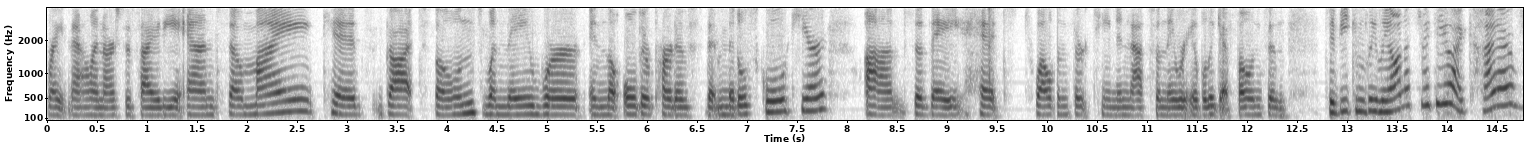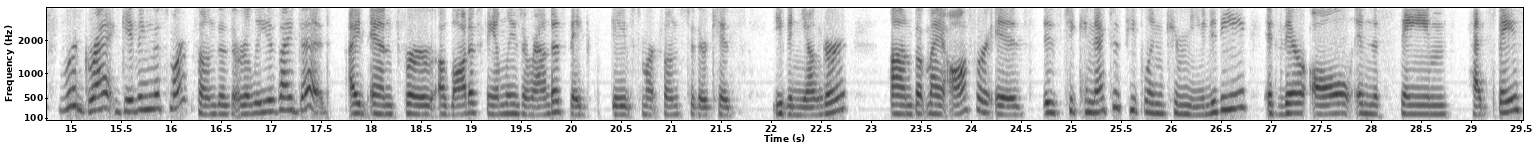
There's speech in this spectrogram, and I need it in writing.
right now in our society. And so my kids got phones when they were in the older part of the middle school here. Um, so they hit 12 and 13, and that's when they were able to get phones. And to be completely honest with you, I kind of regret giving the smartphones as early as I did. I, and for a lot of families around us, they gave smartphones to their kids even younger. Um, but my offer is is to connect with people in community if they're all in the same headspace,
